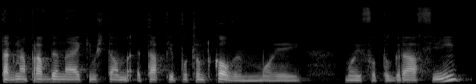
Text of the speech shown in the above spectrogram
Tak naprawdę na jakimś tam etapie początkowym mojej, mojej fotografii.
